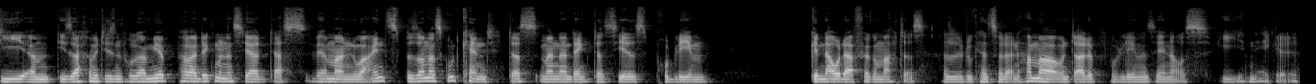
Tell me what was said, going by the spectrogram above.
Die, ähm, die Sache mit diesen Programmierparadigmen ist ja, dass wenn man nur eins besonders gut kennt, dass man dann denkt, dass jedes Problem genau dafür gemacht ist. Also du kennst nur deinen Hammer und alle Probleme sehen aus wie Nägel.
